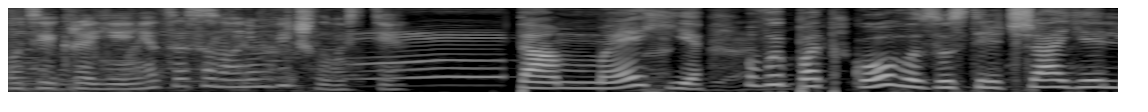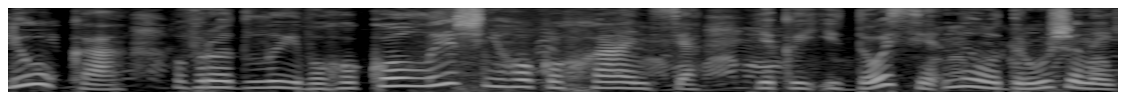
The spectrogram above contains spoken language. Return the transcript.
У цій країні це синонім вічливості. Там Мегі випадково зустрічає Люка, вродливого колишнього коханця, який і досі не одружений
